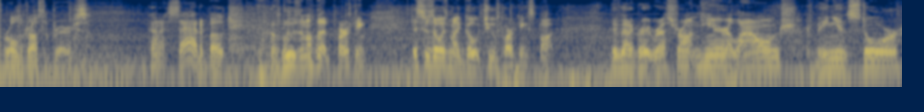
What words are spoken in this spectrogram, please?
rolled across the prairies. I'm kind of sad about losing all that parking. This was always my go-to parking spot. They've got a great restaurant in here, a lounge, a convenience store.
